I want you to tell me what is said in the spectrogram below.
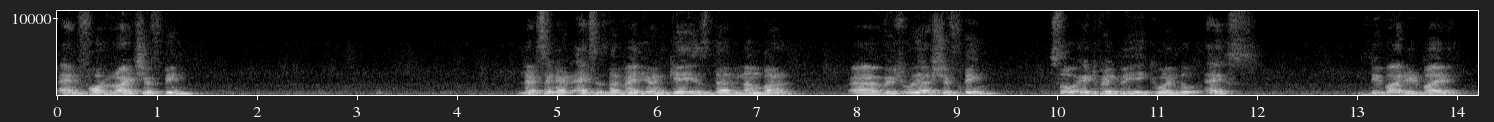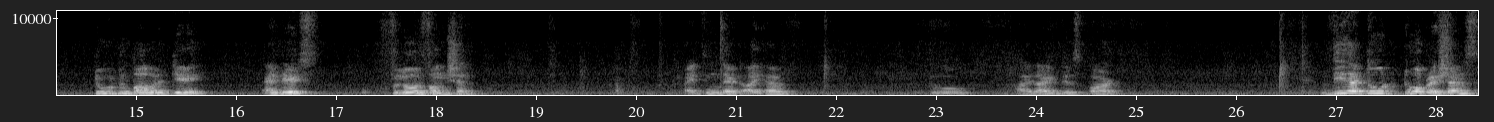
And for right shifting, let's say that x is the value and k is the number uh, which we are shifting. So it will be equal to x divided by 2 to power k and its floor function. I think that I have to highlight this part. These are two, two operations.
